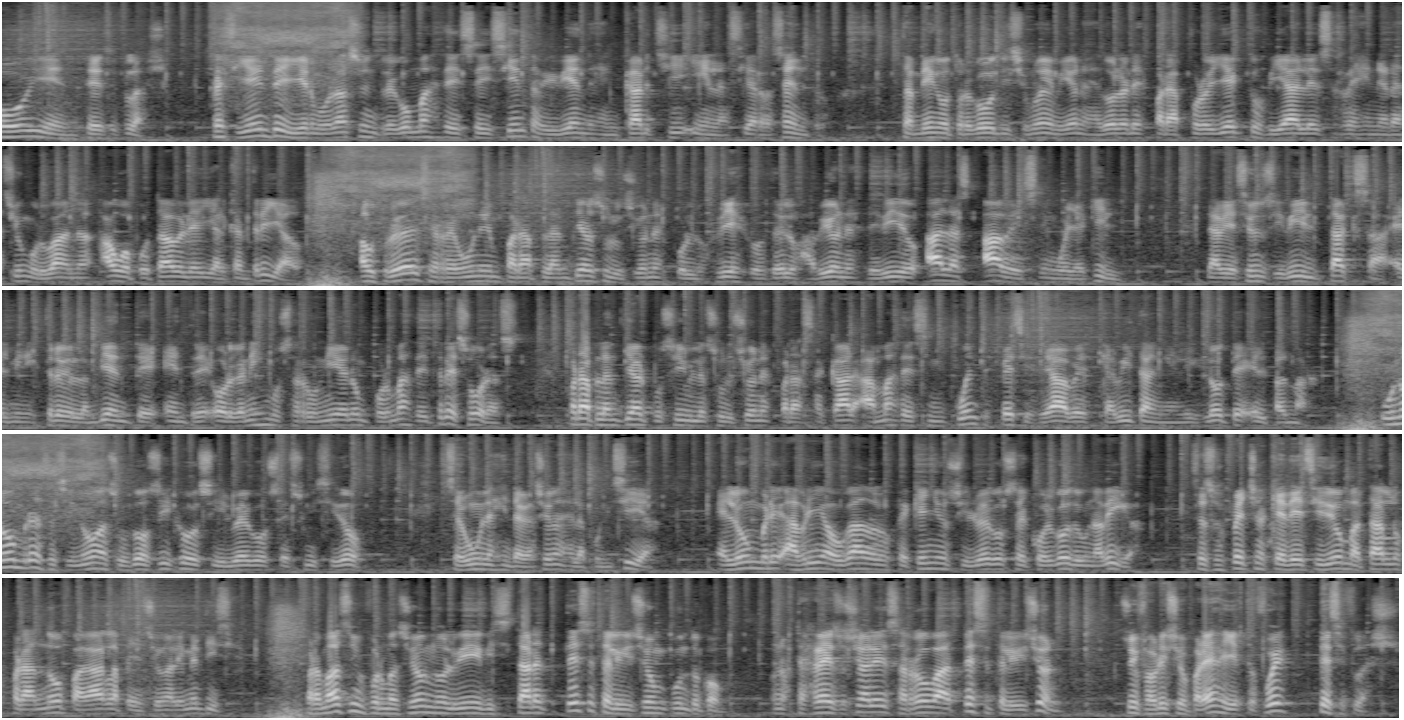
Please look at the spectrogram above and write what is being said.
Hoy en TC Flash. Presidente Guillermo Lazo entregó más de 600 viviendas en Carchi y en la Sierra Centro. También otorgó 19 millones de dólares para proyectos viales, regeneración urbana, agua potable y alcantarillado. Autoridades se reúnen para plantear soluciones por los riesgos de los aviones debido a las aves en Guayaquil. La aviación civil, Taxa, el Ministerio del Ambiente, entre organismos se reunieron por más de tres horas para plantear posibles soluciones para sacar a más de 50 especies de aves que habitan en el islote El Palmar. Un hombre asesinó a sus dos hijos y luego se suicidó. Según las indagaciones de la policía, el hombre habría ahogado a los pequeños y luego se colgó de una viga. Se sospecha que decidió matarlos para no pagar la pensión alimenticia. Para más información no olvide visitar tctelevisión.com en nuestras redes sociales arroba. Soy Fabricio Pareja y esto fue TC Flash.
